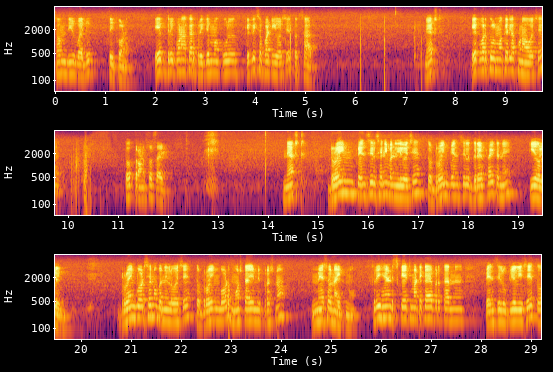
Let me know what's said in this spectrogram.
સમદ્વિ બાજુ ત્રિકોણ. એક ત્રિકોણાકાર પ્રિઝમમાં કુલ કેટલી સપાટી હોય છે? તો સાત. નેક્સ્ટ એક વર્તુળમાં કેટલા ખૂણા હોય છે? તો ત્રણસો સાઠ નેક્સ્ટ ડ્રોઈંગ પેન્સિલ શેની બનેલી હોય છે? તો ડ્રોઈંગ પેન્સિલ ગ્રેફાઇટ અને કિયોલિન ડ્રોઈંગ બોર્ડ શેનું બનેલું હોય છે? તો ડ્રોઈંગ બોર્ડ મોસ્ટ આઈએમપી પ્રશ્ન મેસોનાઇટનું. ફ્રી હેન્ડ સ્કેચ માટે કયા પ્રકારની પેન્સિલ ઉપયોગી છે? તો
